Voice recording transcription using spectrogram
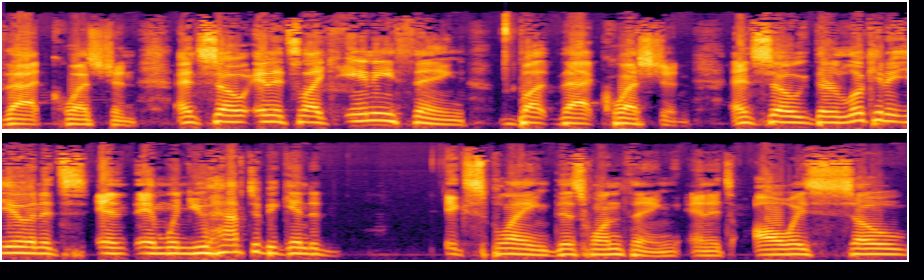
that question. And so and it's like anything but that question. And so they're looking at you and it's and, and when you have to begin to explain this one thing, and it's always so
